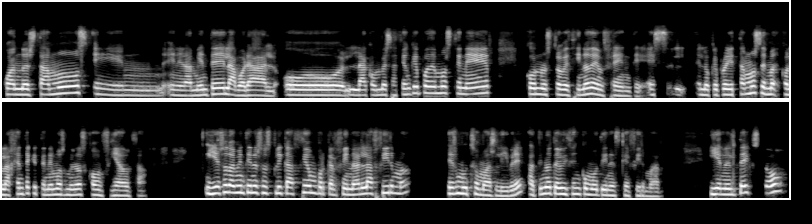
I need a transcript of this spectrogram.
cuando estamos en, en, el ambiente laboral o la conversación que podemos tener con nuestro vecino de enfrente. Es lo que proyectamos con la gente que tenemos menos confianza. Y eso también tiene su explicación porque al final la firma es mucho más libre. A ti no te dicen cómo tienes que firmar. Y en el texto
